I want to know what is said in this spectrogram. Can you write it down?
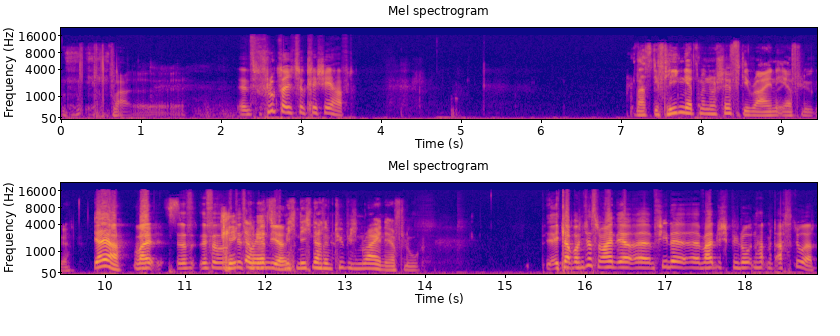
Das Flugzeug ist zu klischeehaft. Was, die fliegen jetzt mit einem Schiff, die Ryanair-Flüge. Ja, ja, weil das ist ja so Klingt aber jetzt für mich nicht nach einem typischen Ryanair-Flug. Ich glaube auch nicht, dass eher, äh, viele äh, weibliche Piloten hat mit 8 Steward.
